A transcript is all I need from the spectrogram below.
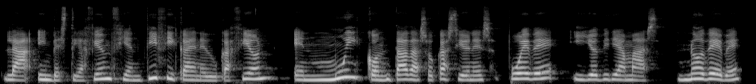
la investigación científica en educación en muy contadas ocasiones puede, y yo diría más, no debe,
